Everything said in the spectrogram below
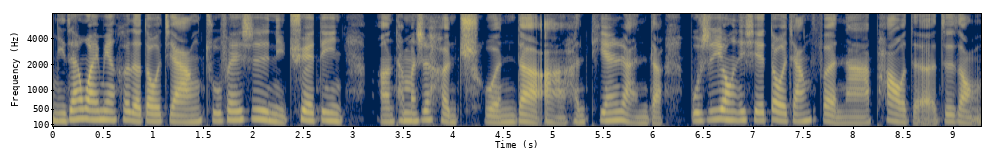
你在外面喝的豆浆，除非是你确定，嗯，他们是很纯的啊，很天然的，不是用一些豆浆粉啊泡的这种，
